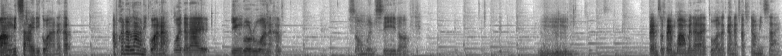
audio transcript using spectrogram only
วางมิดไซด์ดีกว่านะครับ อัพขั้นด้านล่างดีกว่านะ เพราะว่าจะได้ยิงรัวๆนะครับ สองหมื่นสี่หรอ อืมแปมสแปมวางไม่ได้หลายตัวแล้วกันนะครับเจ้ามิดไซด์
